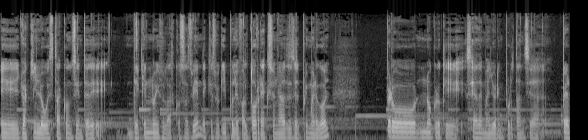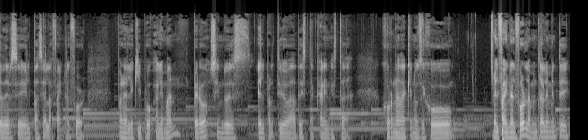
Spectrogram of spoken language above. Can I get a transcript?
Eh, Joaquín Lowe está consciente de, de que no hizo las cosas bien, de que a su equipo le faltó reaccionar desde el primer gol, pero no creo que sea de mayor importancia perderse el pase a la Final Four para el equipo alemán, pero sin duda es el partido a destacar en esta jornada que nos dejó el Final Four. Lamentablemente,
